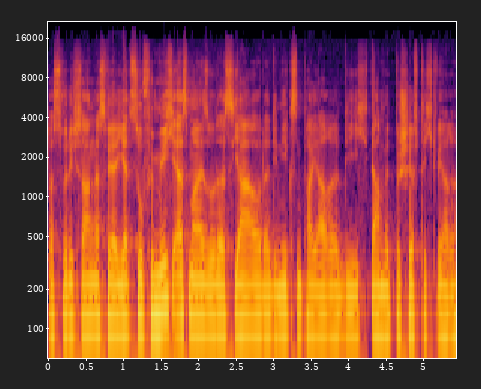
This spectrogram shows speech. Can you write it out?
das würde ich sagen, das wäre jetzt so für mich erstmal so das Jahr oder die nächsten paar Jahre, die ich damit beschäftigt wäre.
